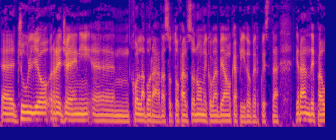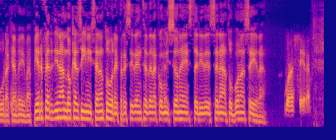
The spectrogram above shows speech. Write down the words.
eh, Giulio Regeni eh, collaborava sotto falso nome, come abbiamo capito, per questa grande paura che aveva. Pier Ferdinando Casini, senatore, presidente della Commissione Esteri del Senato, buonasera. Buonasera.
